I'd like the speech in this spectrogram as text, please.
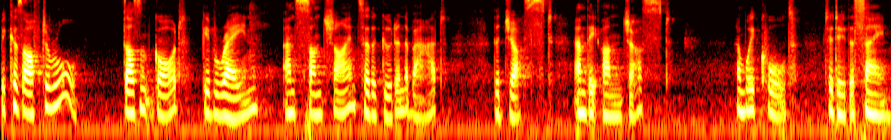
Because, after all, doesn't God give rain and sunshine to the good and the bad, the just and the unjust? And we're called to do the same.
